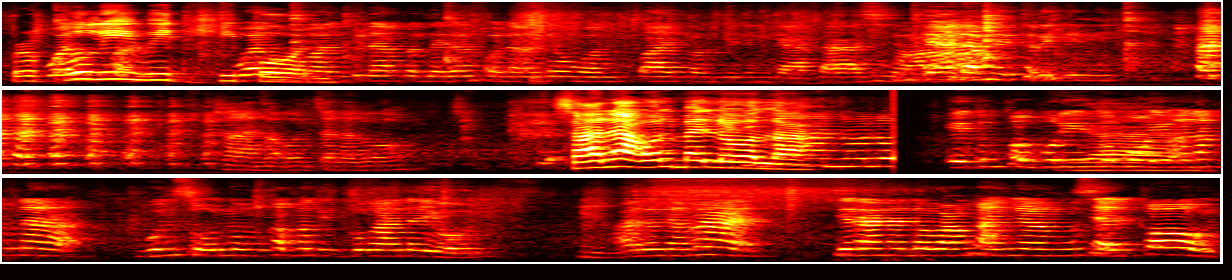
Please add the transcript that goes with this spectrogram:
Broccoli One- with hipon. One, one, pinapadala ko na ano, 1.5 ang biling gatas. Hindi alam ni Trini. Sana all talaga. oh. Sana all my lola. Ano, Itong paborito Yeah. ko, yung anak na bunso nung kapatid ko nga na yun. Ano naman, sira na daw ang kanyang cellphone.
